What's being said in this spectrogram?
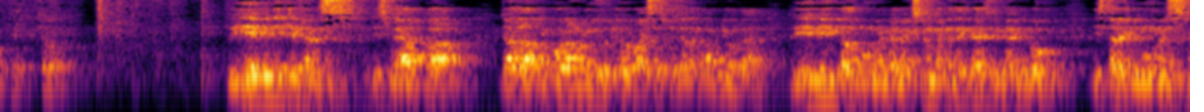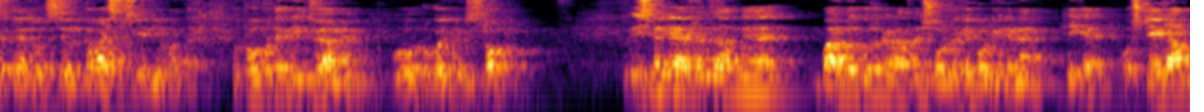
ओके चलो। तो ये भी देखिए फ्रेंड्स इसमें आपका ज़्यादा आपकी फोरम यूज़ हो रही है और बाइसेप्स पे ज़्यादा काम नहीं हो रहा है। तो ये भी एक गलत मूवमेंट है। मैक्सिमम मैंने देखा है जिनमें भी लोग इस तरह के मूवमेंट्स करते हैं, जो उससे उनका बाइसेप्स गेन नहीं हो पाता है। तो प्रॉपर टेक्निक जो है हमें, वो रुको एक मिनट स्टॉप तो इसमें क्या है फ्रेंड्स आपने बारबल को जो लेना अपने शोल्डर के अकॉर्डिंग लेना है, ठीक है? और स्ट्रेट आर्म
